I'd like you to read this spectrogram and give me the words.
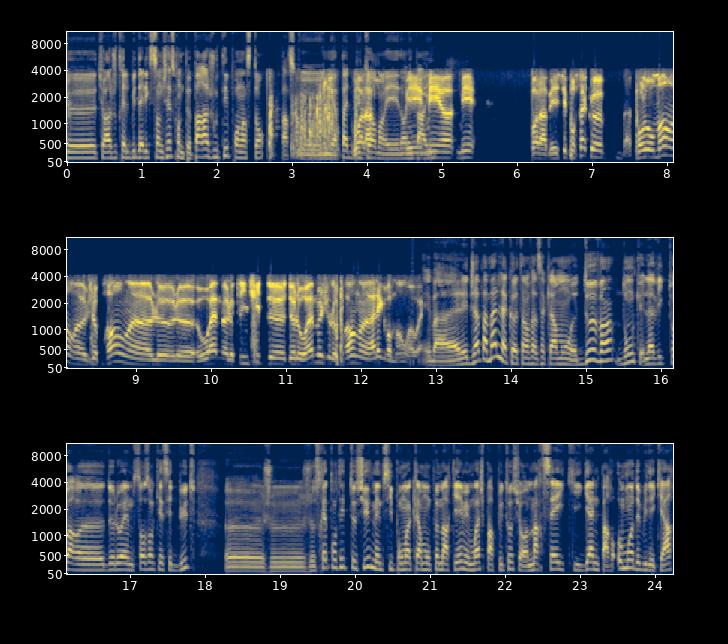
euh, tu rajouterais le but d'Alex Sanchez qu'on ne peut pas rajouter pour l'instant parce qu'il n'y a pas de buteur dans les dans les paris. Mais, euh, mais voilà, mais c'est pour ça que bah, pour le moment, euh, je prends euh, le, le OM, le clean sheet de, de l'OM, je le prends euh, allègrement. Ouais, Et eh bah, elle est déjà pas mal la cote hein, face à Clermont. 2-20, donc la victoire de l'OM sans encaisser de but. je, je serais tenté de te suivre, même si pour moi Clermont peut marquer, mais moi je pars plutôt sur Marseille qui gagne par au moins deux buts d'écart.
